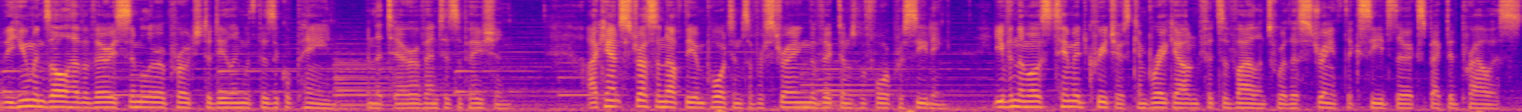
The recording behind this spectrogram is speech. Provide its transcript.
The humans all have a very similar approach to dealing with physical pain and the terror of anticipation. I can't stress enough the importance of restraining the victims before proceeding. Even the most timid creatures can break out in fits of violence where their strength exceeds their expected prowess.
